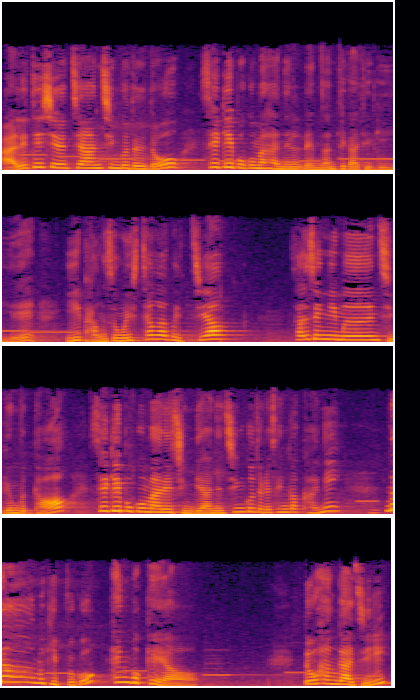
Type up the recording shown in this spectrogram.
알리티시 유치한 친구들도 세계보고마 하는 랩넌트가 되기 위해 이 방송을 시청하고 있지요? 선생님은 지금부터 세계보고마를 준비하는 친구들을 생각하니 너무 기쁘고 행복해요. 또 한 가지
